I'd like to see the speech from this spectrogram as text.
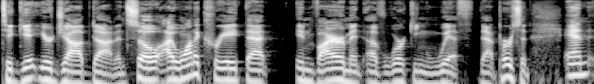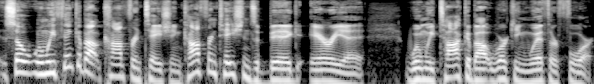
to get your job done. And so I want to create that environment of working with that person. And so when we think about confrontation, confrontation's a big area when we talk about working with or for.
